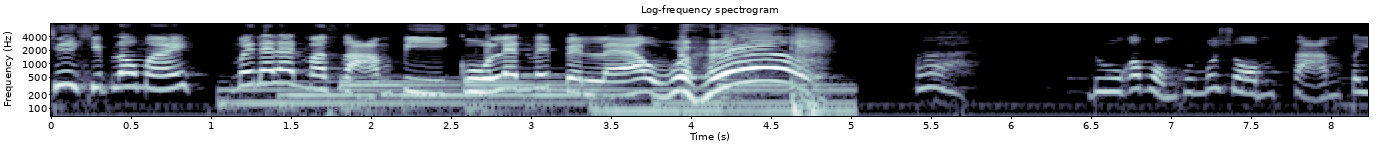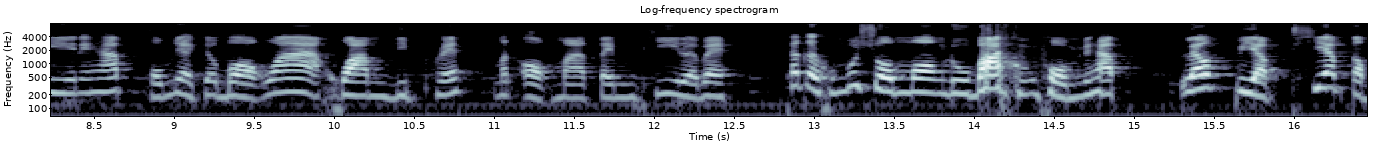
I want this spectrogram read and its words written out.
ชื่อคลิปแล้วไหม ไม่ได้เล่นมา 3 ปี กูเล่นไม่เป็นแล้วว้าวอ่าดูก็ผมคุณผู้ชม 3 ปีนะครับ ผมอยากจะบอกว่าความ depressed มันออกมาเต็มที่เลยเว้ยถ้าเกิดคุณผู้ชมมองดูบ้านของผมนะครับ แล้วเปรียบเทียบกับ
